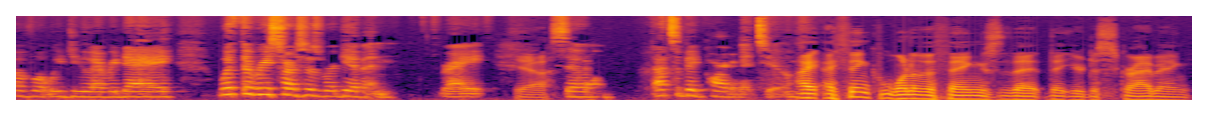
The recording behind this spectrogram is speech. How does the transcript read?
of what we do every day with the resources we're given, right? Yeah. So that's a big part of it too. I, I think one of the things that, that you're describing,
